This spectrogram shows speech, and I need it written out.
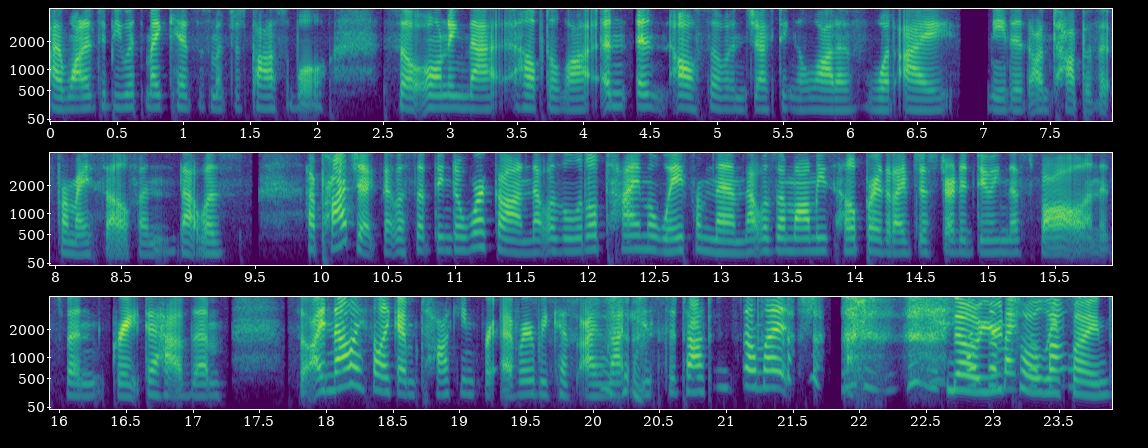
I wanted to be with my kids as much as possible. So owning that helped a lot. And and also injecting a lot of what I needed on top of it for myself. And that was a project. That was something to work on. That was a little time away from them. That was a mommy's helper that I've just started doing this fall. And it's been great to have them. So I now I feel like I'm talking forever because I'm not used to talking so much. no, you're totally fine.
